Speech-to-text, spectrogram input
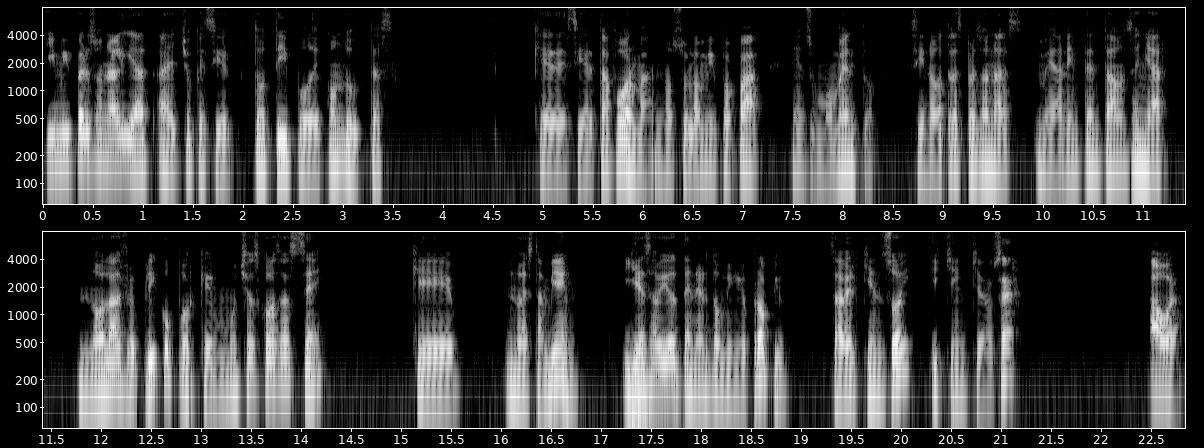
y mi personalidad ha hecho que cierto tipo de conductas que de cierta forma no solo a mi papá en su momento, sino otras personas me han intentado enseñar, no las replico porque muchas cosas sé que no están bien, y he sabido tener dominio propio, saber quién soy y quién quiero ser. Ahora,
